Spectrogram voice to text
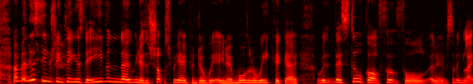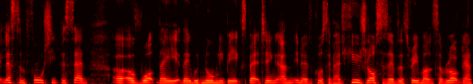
I mean, this is the interesting thing is isn't it? Even though you know the shops reopened a week, you know more than a week ago, they've still got footfall. You know, something like less than forty percent uh, of what they they would normally be expecting. And you know, of course, they've had huge losses over the three months of lockdown.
